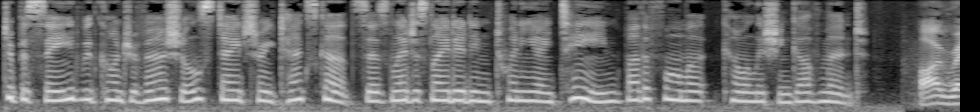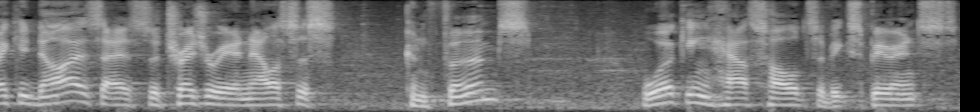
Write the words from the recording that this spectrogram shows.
to proceed with controversial Stage 3 tax cuts as legislated in 2018 by the former coalition government. I recognise, as the Treasury analysis confirms, working households have experienced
